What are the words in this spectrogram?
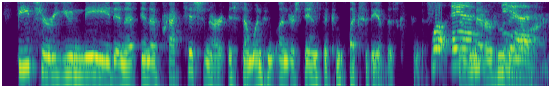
feature you need in a in a practitioner is someone who understands the complexity of this condition. Well, it doesn't matter who they are,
